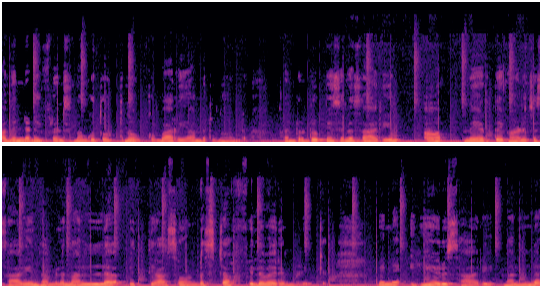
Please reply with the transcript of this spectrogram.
അതിന്റെ ഡിഫറൻസ് നമുക്ക് തൊട്ട് നോക്കുമ്പോൾ അറിയാൻ പറ്റുന്നുണ്ട്. ഹൺഡ്രഡ് റുപ്പീസിന്റെ സാരിയും ആ നേരത്തെ കാണിച്ച സാരിയും തമ്മിൽ നല്ല വ്യത്യാസമുണ്ട് സ്റ്റഫിൽ വരുമ്പോഴേക്കും. പിന്നെ ഈ ഒരു സാരി നല്ല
